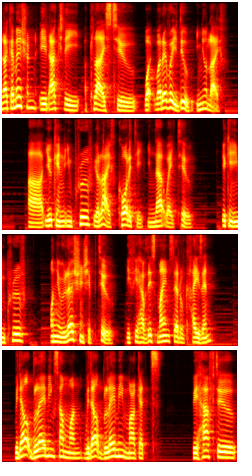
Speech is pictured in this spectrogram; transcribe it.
like I mentioned, it actually applies to what, whatever you do in your life. Uh, you can improve your life quality in that way too. You can improve on your relationship too if you have this mindset of Kaizen, without blaming someone, without blaming markets, we have to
